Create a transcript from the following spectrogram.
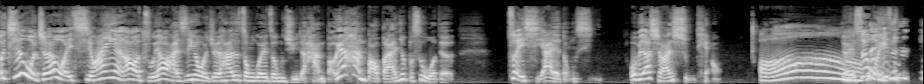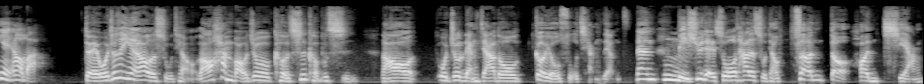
我，其实我觉得我喜欢 In-N-Out，主要还是因为我觉得它是中规中矩的汉堡，因为汉堡本来就不是我的最喜爱的东西，我比较喜欢薯条。哦，对，所以我一直是 In-N-Out 吧？对，我就是 In-N-Out 的薯条，然后汉堡就可吃可不吃，然后。我就两家都各有所强这样子，但必须得说，它的薯条真的很强，嗯、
